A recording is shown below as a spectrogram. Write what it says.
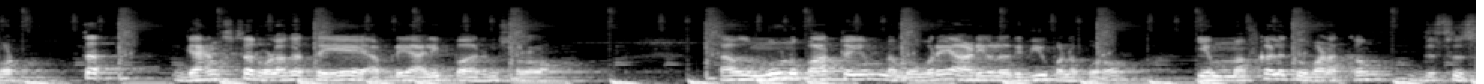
மொத்த கேங்ஸ்டர் உலகத்தையே அப்படியே அழிப்பாருன்னு சொல்லலாம். அதாவது மூணு பார்ட்டையும் நம்ம ஒரே ஆடியோவில் ரிவ்யூ பண்ண போகிறோம் எம் மக்களுக்கு வணக்கம். திஸ் இஸ்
